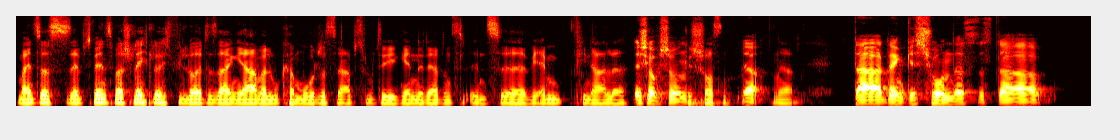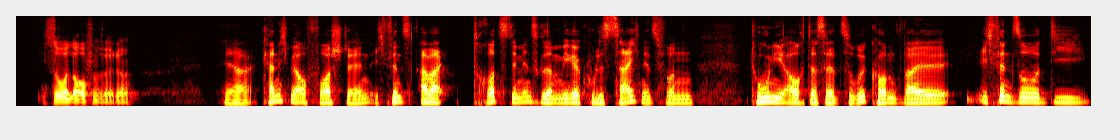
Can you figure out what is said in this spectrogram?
Meinst du, dass selbst wenn es mal schlecht läuft, viele Leute sagen, ja, aber Luka Modric ist eine absolute Legende, der hat uns ins äh, WM-Finale ich glaube schon geschossen. Ja. ja. Da denke ich schon, dass das da so laufen würde. Ja, kann ich mir auch vorstellen. Ich finde es aber trotzdem insgesamt ein mega cooles Zeichen jetzt von Toni auch, dass er zurückkommt, weil ich finde so die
